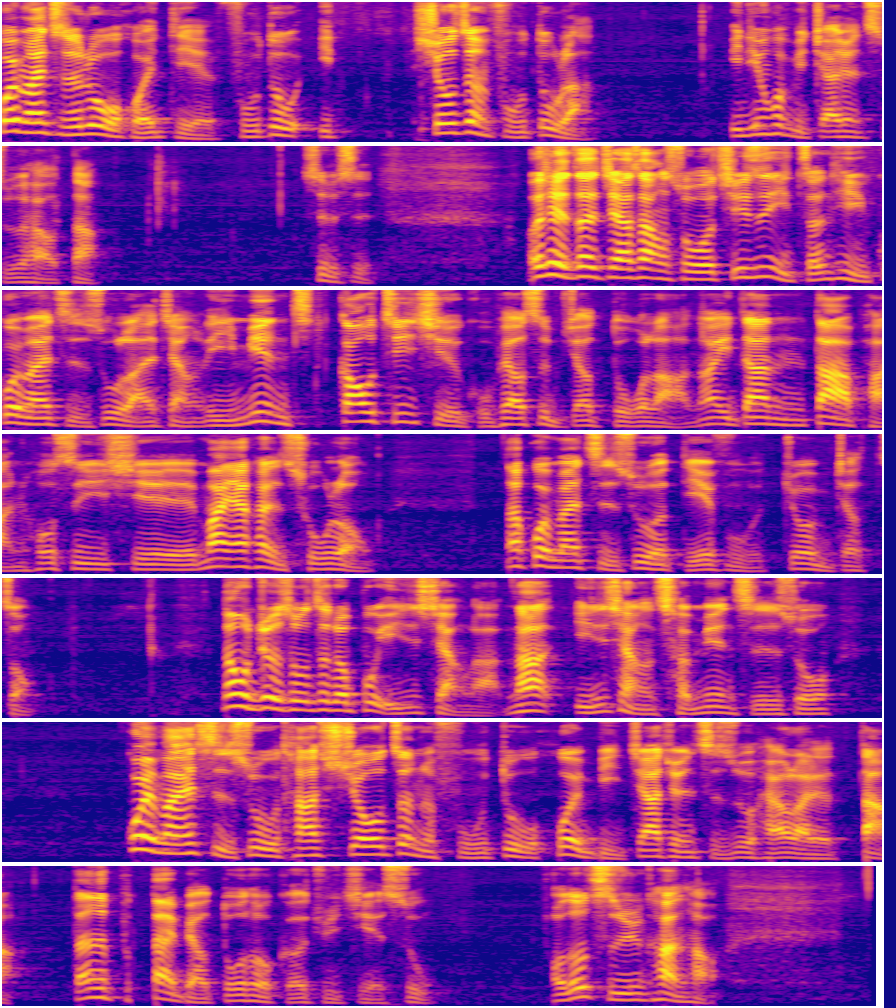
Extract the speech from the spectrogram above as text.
汇买指数如果回跌幅度一修正幅度啦，一定会比加权指数还要大，是不是？而且再加上说，其实以整体贵买指数来讲，里面高基期的股票是比较多啦。那一旦大盘或是一些卖压开始出笼，那贵买指数的跌幅就会比较重。那我就说这都不影响啦。那影响层面只是说，贵买指数它修正的幅度会比加权指数还要来的大，但是不代表多头格局结束。我都持续看好，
